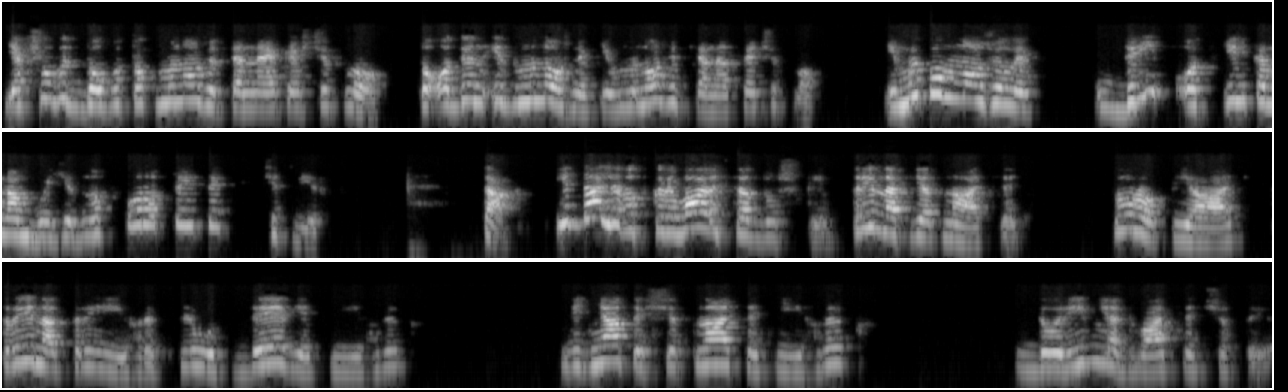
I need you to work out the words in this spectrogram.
Якщо ви добуток множите на якесь число, то один із множників множиться на це число. І ми помножили дріб, оскільки нам вигідно скоротити четвір. Так, і далі розкриваються дужки. 3 на 15 – 45, 3 на 3y плюс 9y, відняти 16y дорівнює 24.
